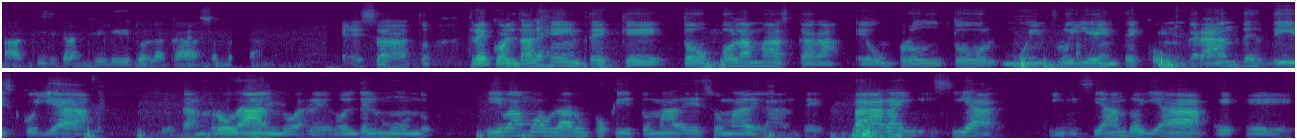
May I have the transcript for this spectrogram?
aquí tranquilito en la casa, ¿verdad? Exacto. Recordarle, gente, que Topo la Máscara es un productor muy influyente con grandes discos ya que están rodando alrededor del mundo y vamos a hablar un poquito más de eso más adelante. Para iniciar, iniciando ya eh, eh,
